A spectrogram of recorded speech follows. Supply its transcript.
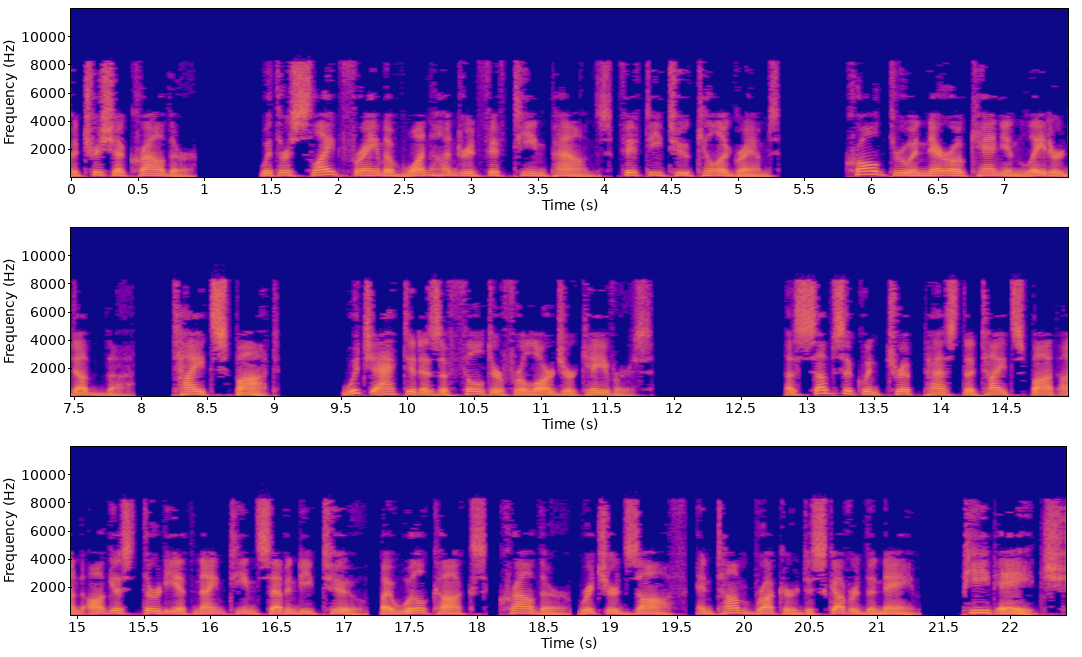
Patricia Crowther—with her slight frame of 115 pounds 52 kilograms—crawled through a narrow canyon later dubbed the «tight spot», which acted as a filter for larger cavers. A subsequent trip past the tight spot on August 30, 1972, by Wilcox, Crowther, Richard Zopf, and Tom Brucker discovered the name, Pete H.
